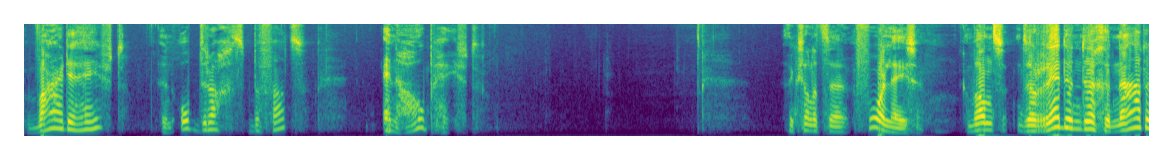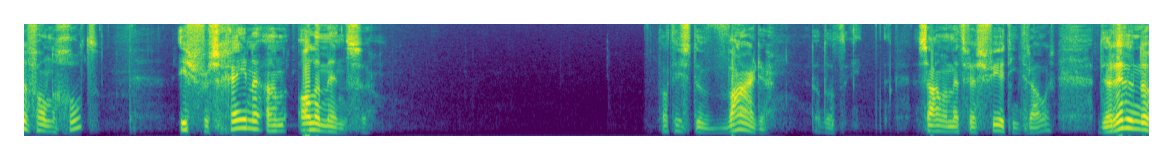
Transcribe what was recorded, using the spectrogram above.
waarde heeft, een opdracht bevat en hoop heeft. Ik zal het voorlezen. Want de reddende genade van God is verschenen aan alle mensen. Dat is de waarde. Dat, dat, samen met vers 14 trouwens. De reddende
